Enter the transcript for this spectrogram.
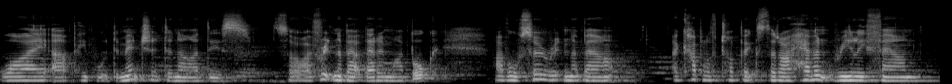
Why are people with dementia denied this? So I've written about that in my book. I've also written about a couple of topics that I haven't really found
